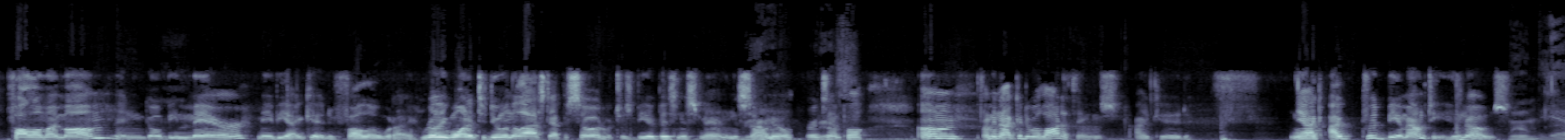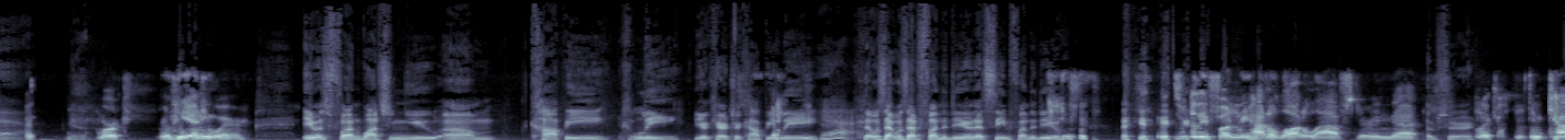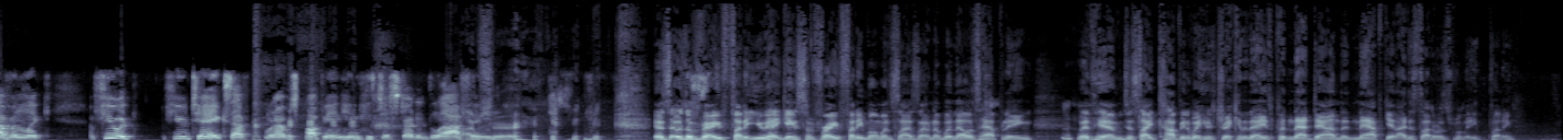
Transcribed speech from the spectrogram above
follow my mom and go be mayor. Maybe I could follow what I really wanted to do in the last episode, which was be a businessman in the sawmill, for Yes. example. Um, I mean, I could do a lot of things. I could, yeah, I, I could be a Mountie. Who knows? Um, Yeah. Work really anywhere. it was fun watching you um, copy Lee. Your character copy Lee. Yeah. That was that was that fun to do? That scene fun to do? It's really fun. We had a lot of laughs during that. I'm sure. Like um, Kevin, like a few a few takes after when I was copying him, he just started laughing. I'm sure. it was it was a very funny. You had gave some very funny moments last night when that was happening Mm-hmm. with him, just like copying the way he was drinking it. He's putting that down the napkin. I just thought it was really funny.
